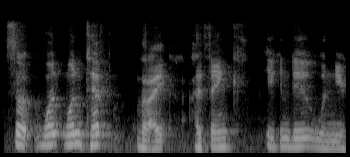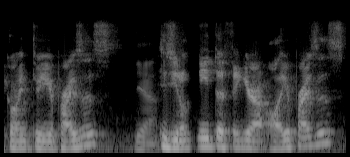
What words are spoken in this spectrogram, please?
So one one tip that I I think you can do when you're going through your prizes Yeah. is you don't need to figure out all your prizes.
